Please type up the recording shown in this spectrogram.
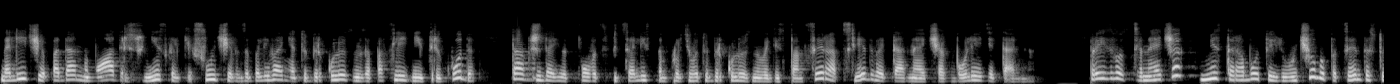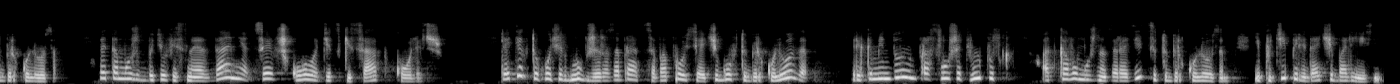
Наличие по данному адресу нескольких случаев заболевания туберкулезом за последние три года также дает повод специалистам противотуберкулезного диспансера обследовать данный очаг более детально. Производственный очаг – место работы или учебы пациента с туберкулезом. Это может быть офисное здание, цех, школа, детский сад, колледж. Для тех, кто хочет глубже разобраться в вопросе очагов туберкулеза, рекомендуем прослушать выпуск «От кого можно заразиться туберкулезом» и пути передачи болезни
